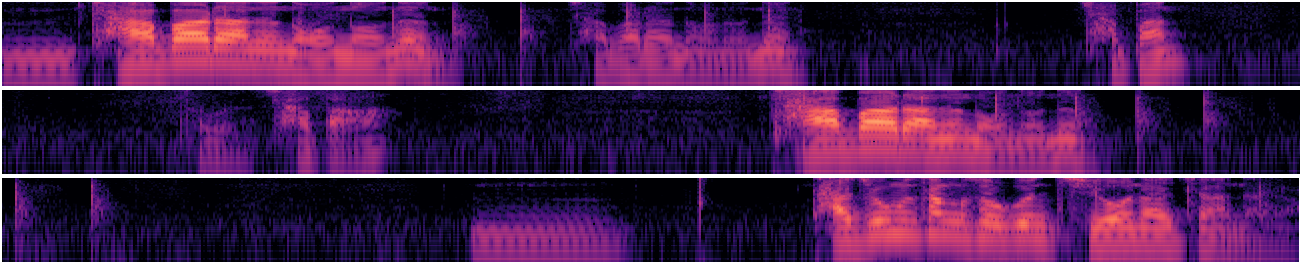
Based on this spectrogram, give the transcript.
음, 자바라는 언어는 자바라는 언어는 자반 자바 자바 자바라는 언어는 음, 다중상속은 지원하지 않아요.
